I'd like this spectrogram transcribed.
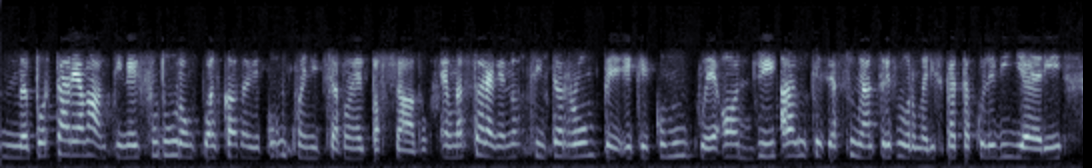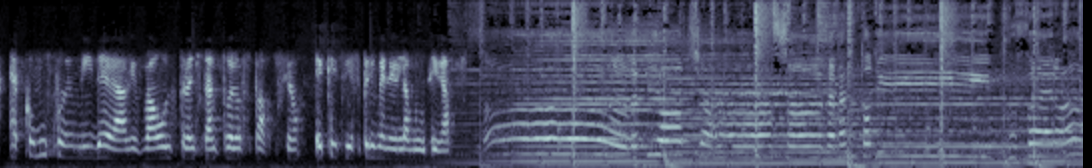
mh, mm, portare avanti nel futuro un qualcosa che comunque è iniziato nel passato. È una storia che non si interrompe e che comunque oggi, anche se assume altre forme rispetto a quelle di ieri, è comunque un'idea che va oltre il tempo e lo spazio e che si esprime nella musica. Salve pioggia, salve vento di bufera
